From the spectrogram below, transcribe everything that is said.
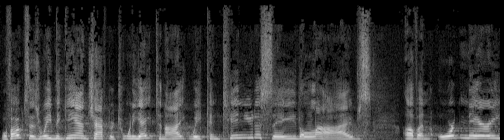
Well, folks, as we begin chapter 28 tonight, we continue to see the lives of an ordinary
